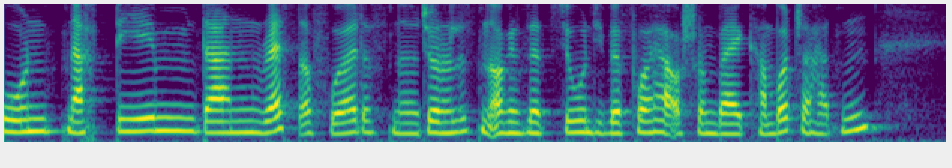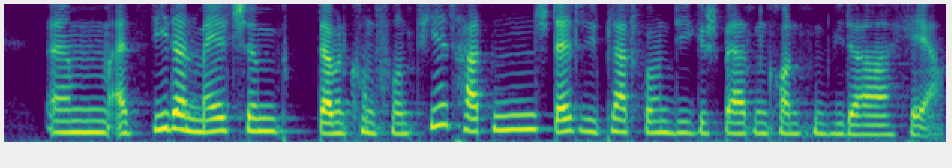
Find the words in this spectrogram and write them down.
Und nachdem dann Rest of World, das ist eine Journalistenorganisation, die wir vorher auch schon bei Kambodscha hatten, ähm, als die dann Mailchimp damit konfrontiert hatten, stellte die Plattform die gesperrten Konten wieder her.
